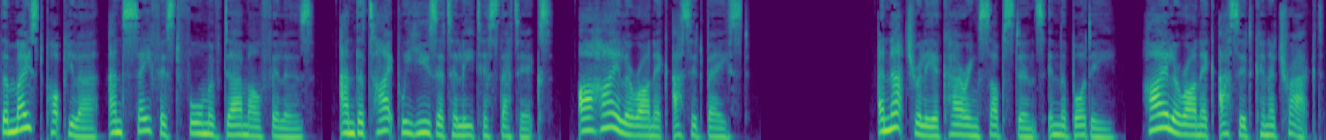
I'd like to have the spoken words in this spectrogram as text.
The most popular and safest form of dermal fillers, and the type we use at Elite Aesthetics, are hyaluronic acid based. A naturally occurring substance in the body, Hyaluronic acid can attract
